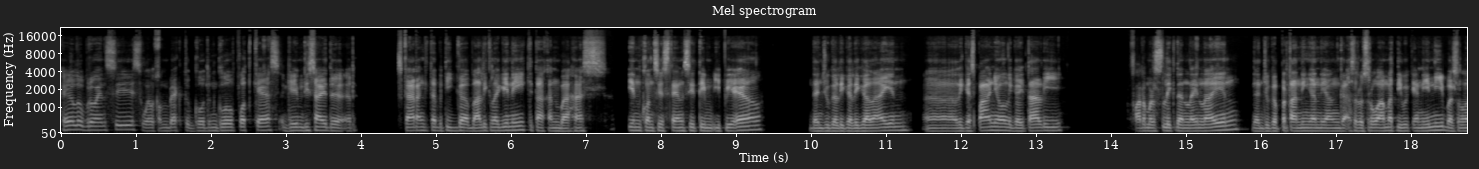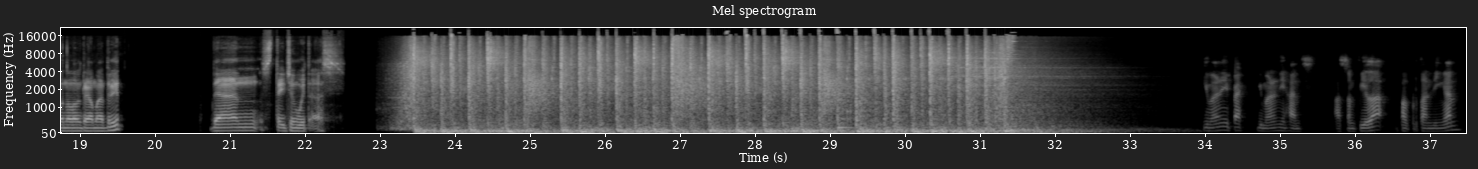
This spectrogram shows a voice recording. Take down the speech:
Hello bro and sis, welcome back to Golden Globe Podcast, Game Decider. Sekarang kita bertiga balik lagi nih, kita akan bahas inkonsistensi tim IPL dan juga liga-liga lain, uh, Liga Spanyol, Liga Italia, Farmers League dan lain-lain, dan juga pertandingan yang nggak seru-seru amat di weekend ini, Barcelona lawan Real Madrid. Dan stay tune with us. Nih, Pak? Gimana nih, Hans? Aston Villa, 4 pertandingan,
